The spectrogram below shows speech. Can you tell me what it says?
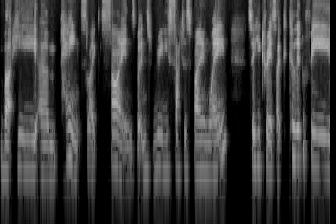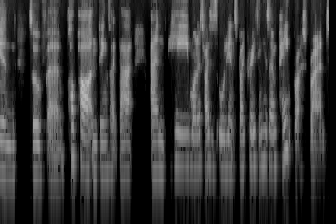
but he um, paints like signs, but in this really satisfying way. So he creates like calligraphy and sort of uh, pop art and things like that. And he monetizes audience by creating his own paintbrush brand.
